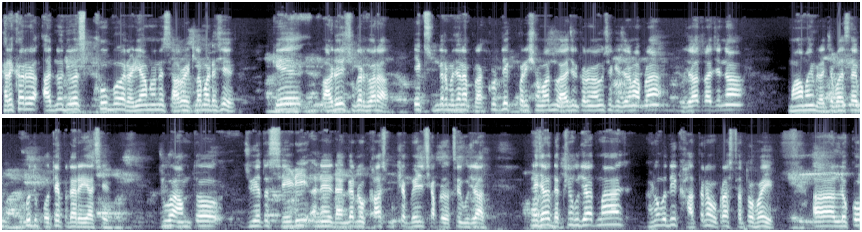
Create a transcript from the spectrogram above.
ખરેખર આજનો દિવસ ખૂબ રળિયામણો અને સારો એટલા માટે છે કે બારડોલી સુગર દ્વારા એક સુંદર મજાના પ્રાકૃતિક પરિસંવાદનું આયોજન કરવામાં આવ્યું છે કે જેમાં આપણા ગુજરાત રાજ્યના મહામહિમ રાજ્યપાલ સાહેબ ખુદ પોતે પધારી રહ્યા છે. જુઓ, આમ તો જોઈએ તો શેરડી અને ડાંગરનો ખાસ મુખ્ય બેલ્ટ છે આપણો દક્ષિણ ગુજરાત. અને જ્યારે દક્ષિણ ગુજરાતમાં ઘણો બધી ખાતરનો વપરાશ થતો હોય લોકો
